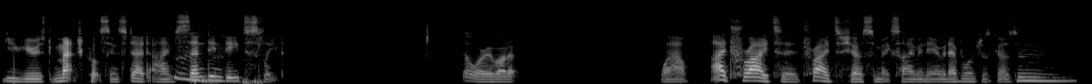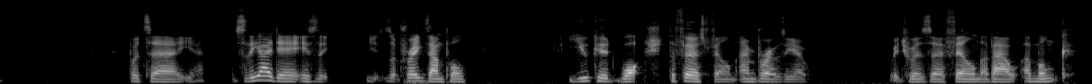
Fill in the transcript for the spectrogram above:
you used match cuts instead. I'm sending Dee to sleep. Don't worry about it. Wow. I try to try to show some excitement here, and everyone just goes. Mm. But uh, yeah. So the idea is that, for example, you could watch the first film, Ambrosio, which was a film about a monk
